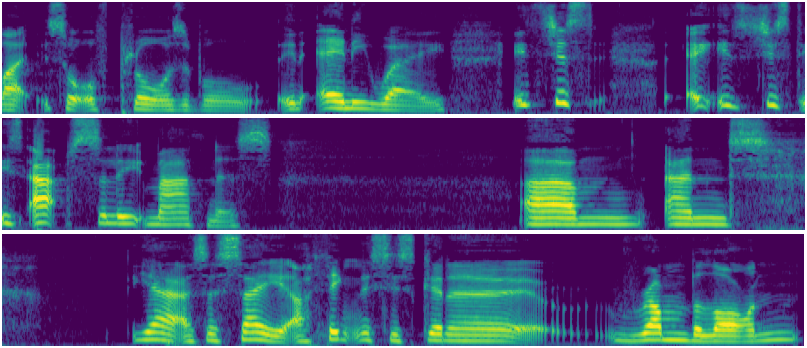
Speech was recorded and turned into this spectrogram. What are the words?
like sort of plausible in any way. It's just, it's just, it's absolute madness. Um, and yeah, as I say, I think this is going to rumble on,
